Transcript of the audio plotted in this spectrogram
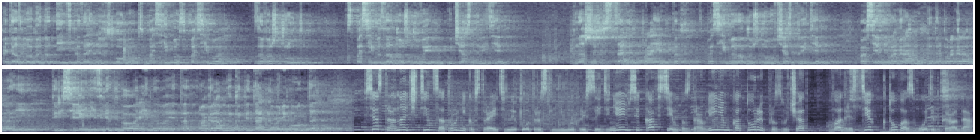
Хотелось бы в этот день сказать, безусловно, вам спасибо. Спасибо за ваш труд. Спасибо за то, что вы участвуете в наших социальных проектах. Спасибо за то, что вы участвуете во всех программах. Это программа и переселения из ветхого это программы капитального ремонта. Вся страна чтит сотрудников строительной отрасли, и мы присоединяемся ко всем поздравлениям, которые прозвучат в адрес тех, кто возводит города.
